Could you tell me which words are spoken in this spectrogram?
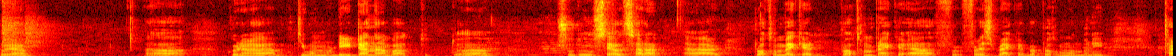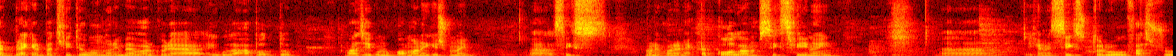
করে করে কি বলব ডেটা না বা শুধু সেল ছাড়া। আর প্রথম ব্র্যাকেট প্রথম ব্র্যাকেট ফার্স্ট ব্র্যাকেট বা প্রথম বন্ধনী থার্ড ব্র্যাকেট বা তৃতীয় বন্ধনী ব্যবহার করে এগুলো আবদ্ধ। মাঝে কোনো কমানে কিছু নাই। সিক্স মনে করেন একটা কলাম সিক্স থ্রি নাইন এখানে সিক্স রো ফার্স্ট রো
